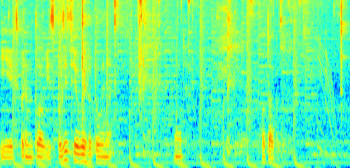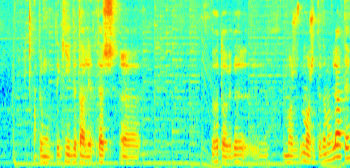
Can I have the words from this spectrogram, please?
і експериментував із позицією виготовлення. От. Отак от. Тому такі деталі теж е, готові. Мож- можете замовляти.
